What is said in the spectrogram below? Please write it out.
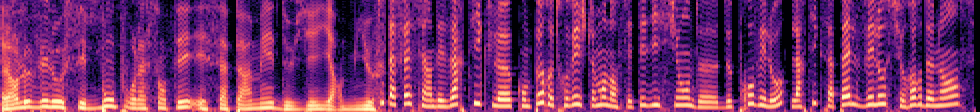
Alors, le vélo, c'est bon pour la santé et ça permet de vieillir mieux. Tout à fait, c'est un des articles qu'on peut retrouver justement dans cette édition de, Pro Vélo. L'article s'appelle Vélo sur ordonnance,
